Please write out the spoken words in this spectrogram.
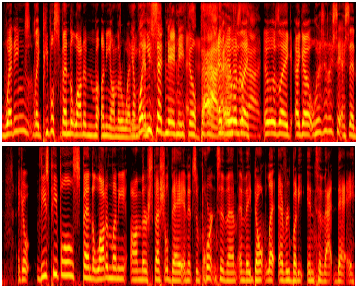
Weddings, like people spend a lot of money on their wedding. yeah, what and, you said made me feel bad. and I it was like that. it was like I go, what did I say? I said, I go, these people spend a lot of money on their special day and it's important to them and they don't let everybody into that day.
